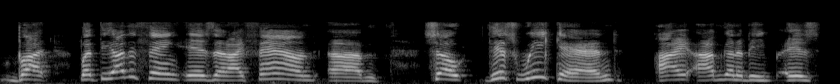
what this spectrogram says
But but the other thing is that I found um, so this weekend I I'm going to be is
